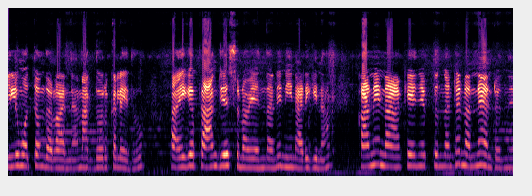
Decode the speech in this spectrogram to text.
ఇల్లు మొత్తం దొరకన్నా నాకు దొరకలేదు. పైగా ప్రాంక్ చేస్తున్నావు ఏందని నేను అడిగిన. కానీ నాకేం చెప్తుందంటే నన్నే అంటుంది.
